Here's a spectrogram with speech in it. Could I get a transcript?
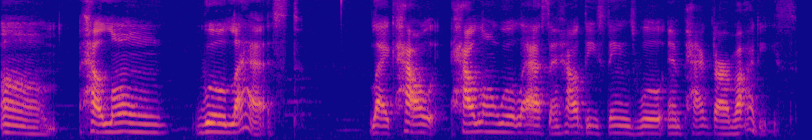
um, how long will last, like how how long will last, and how these things will impact our bodies.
